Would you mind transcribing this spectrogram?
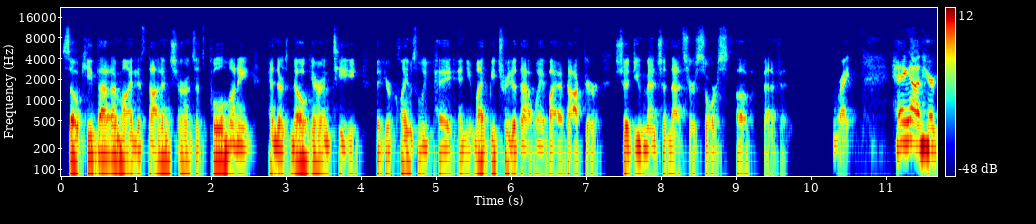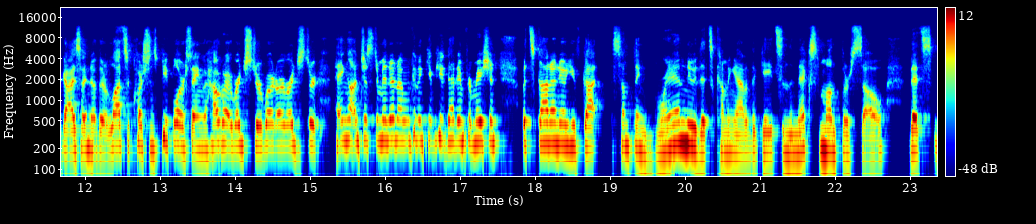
So keep that in mind. It's not insurance, it's pool money, and there's no guarantee that your claims will be paid. And you might be treated that way by a doctor should you mention that's your source of benefit. Right. Hang on here, guys. I know there are lots of questions. People are saying, How do I register? Where do I register? Hang on just a minute. I'm going to give you that information. But, Scott, I know you've got something brand new that's coming out of the gates in the next month or so that's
